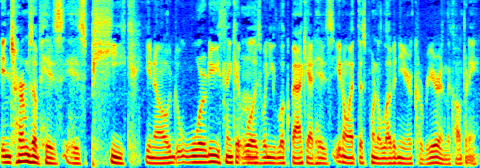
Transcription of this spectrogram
in terms of his his peak, you know, where do you think it mm. was when you look back at his, you know, at this point, eleven year career in the company?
